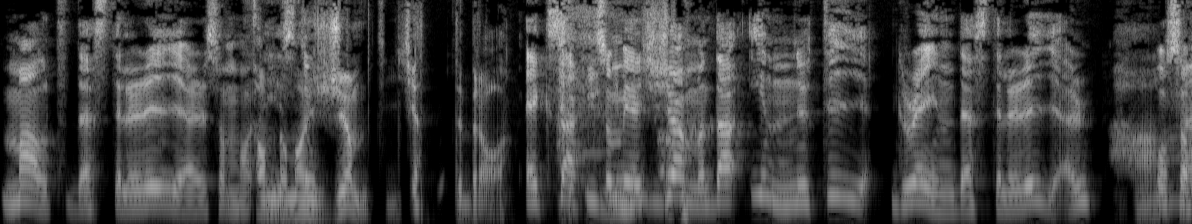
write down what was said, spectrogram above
maltdestillerier som har... Som de har gömt jättebra. Exakt, som är gömda inuti grain-destillerier. Och som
